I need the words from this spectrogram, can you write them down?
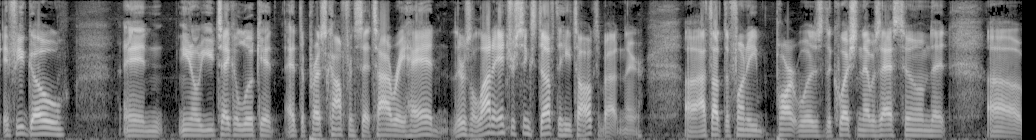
if you go and you know you take a look at, at the press conference that Tyra had, there's a lot of interesting stuff that he talked about in there. Uh, I thought the funny part was the question that was asked to him that uh,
